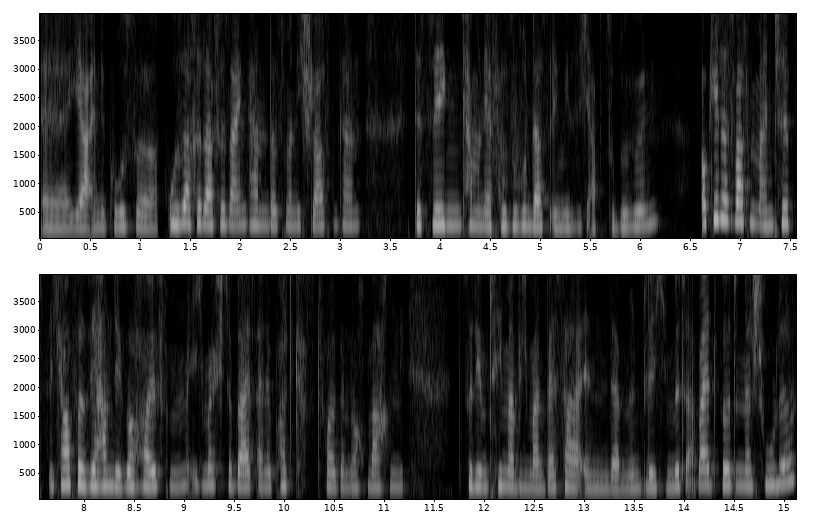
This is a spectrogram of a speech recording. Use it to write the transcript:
äh, ja, eine große Ursache dafür sein kann, dass man nicht schlafen kann. Deswegen kann man ja versuchen, das irgendwie sich abzugewöhnen. Okay, das war's mit meinen Tipps. Ich hoffe, sie haben dir geholfen. Ich möchte bald eine Podcast-Folge noch machen zu dem Thema, wie man besser in der mündlichen Mitarbeit wird in der Schule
